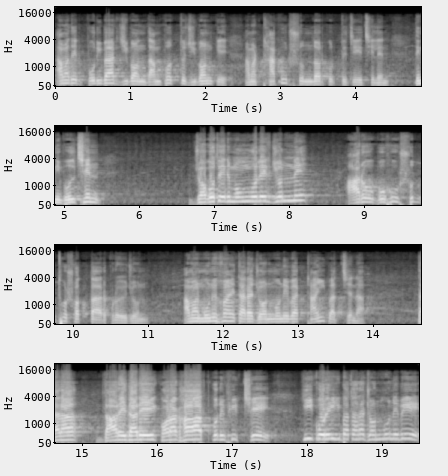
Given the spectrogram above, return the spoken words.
আমাদের পরিবার জীবন, দাম্পত্য জীবনকে আমার ঠাকুর সুন্দর করতে চেয়েছিলেন। তিনি বলছেন জগতের মঙ্গলের জন্যে আরও বহু শুদ্ধ সত্তার প্রয়োজন। আমার মনে হয় তারা জন্ম নেবার ঠাঁই পাচ্ছে না। তারা দাঁড়ে দাঁড়ে করাঘাত করে ফিরছে। কি করেই বা তারা জন্ম নেবে?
